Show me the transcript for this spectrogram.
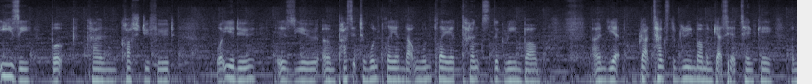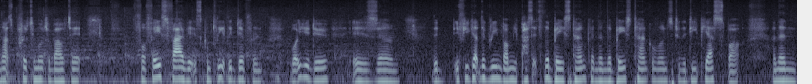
easy, but can cost you food. What you do is you um, pass it to one player, and that one player tanks the green bomb and yet that tanks the green bomb and gets hit at 10k and that's pretty much about it. For phase 5 it is completely different. What you do is um, the, if you get the green bomb you pass it to the base tank and then the base tank runs to the DPS spot and then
